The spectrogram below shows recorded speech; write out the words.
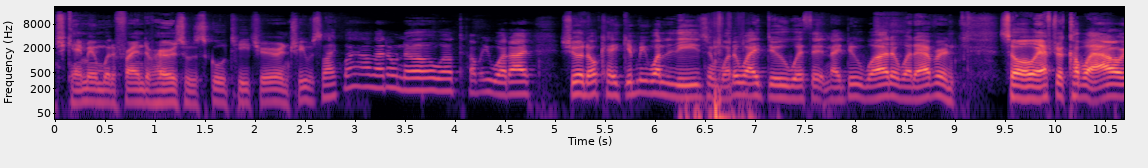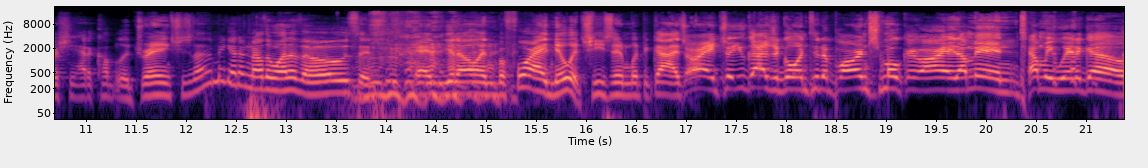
She came in with a friend of hers who was a school teacher, and she was like, "Well, I don't know. Well, tell me what I should. Okay, give me one of these, and what do I do with it? And I do what or whatever." And so after a couple of hours, she had a couple of drinks. She's like, "Let me get another one of those," and and you know, and before I knew it, she's in with the guys. All right, so you guys are going to the barn smoker. All right, I'm in. Tell me where to go.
